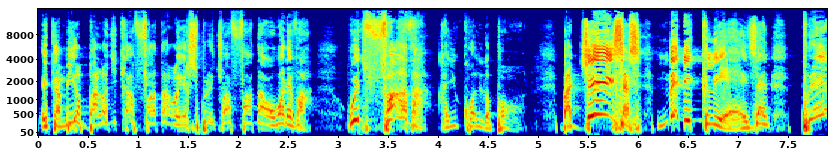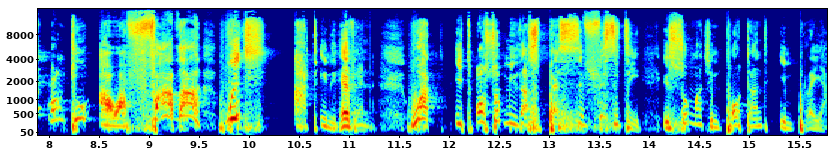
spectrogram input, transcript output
It can be your biological father or your spiritual father or whatever. Which father are you calling upon? But Jesus made it clear. He said, Pray unto our Father which art in heaven. What it also means that specificity is so much important in prayer.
